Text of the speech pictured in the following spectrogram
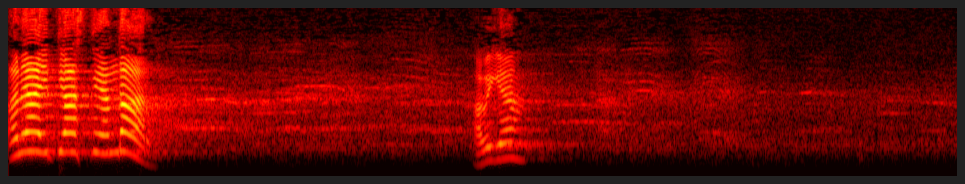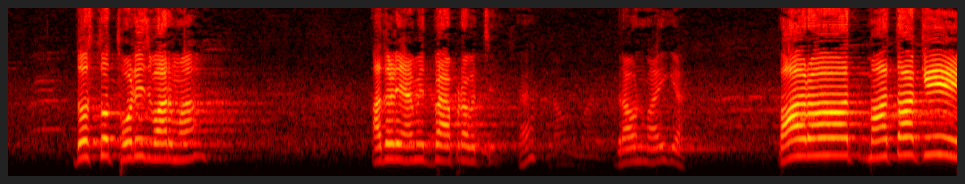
અને આ ઇતિહાસની અંદર, આવી ગયા? દોસ્તો થોડી જ વારમાં આદરણીય અમિતભાઈ આપણા વચ્ચે ગ્રાઉન્ડમાં આવી ગયા. ભારત માતા કી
